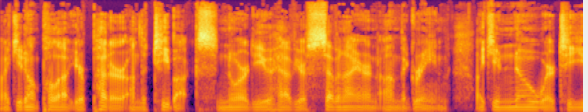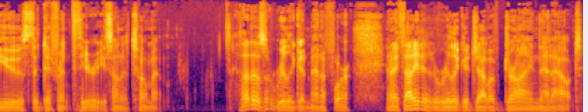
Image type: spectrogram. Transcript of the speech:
Like you don't pull out your putter on the tee box, nor do you have your seven iron on the green. Like you know where to use the different theories on atonement. I thought that was a really good metaphor, and I thought he did a really good job of drawing that out.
